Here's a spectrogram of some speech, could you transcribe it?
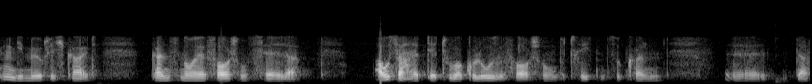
die Möglichkeit, ganz neue Forschungsfelder außerhalb der Tuberkuloseforschung betreten zu können. Äh, das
